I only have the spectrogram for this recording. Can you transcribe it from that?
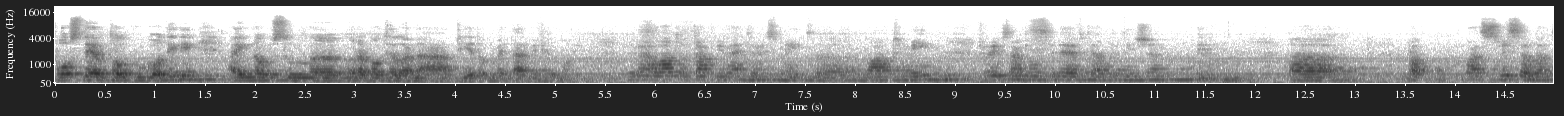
постојам толку години, а и многу сум работела на тие документарни филмови. There are a lot of documentaries made uh, about me. For example, CDF television uh, was Switzerland,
